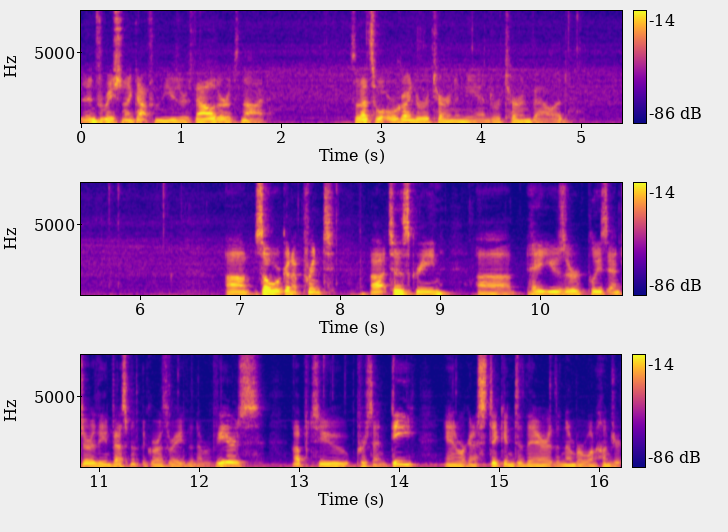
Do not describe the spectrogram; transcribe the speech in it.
the information I got from the user is valid or it's not. So that's what we're going to return in the end, return valid. Um, so we're going to print uh, to the screen, uh, hey user, please enter the investment, the growth rate, the number of years up to percent %d, and we're going to stick into there the number 100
